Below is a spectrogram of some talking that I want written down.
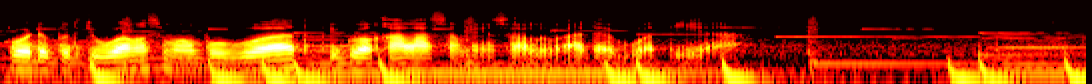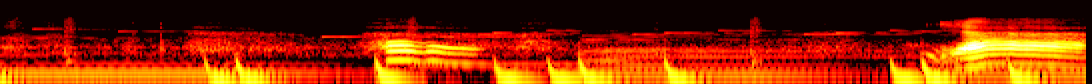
Gue udah berjuang semampu gue tapi gue kalah sama yang selalu ada buat dia. Ya.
